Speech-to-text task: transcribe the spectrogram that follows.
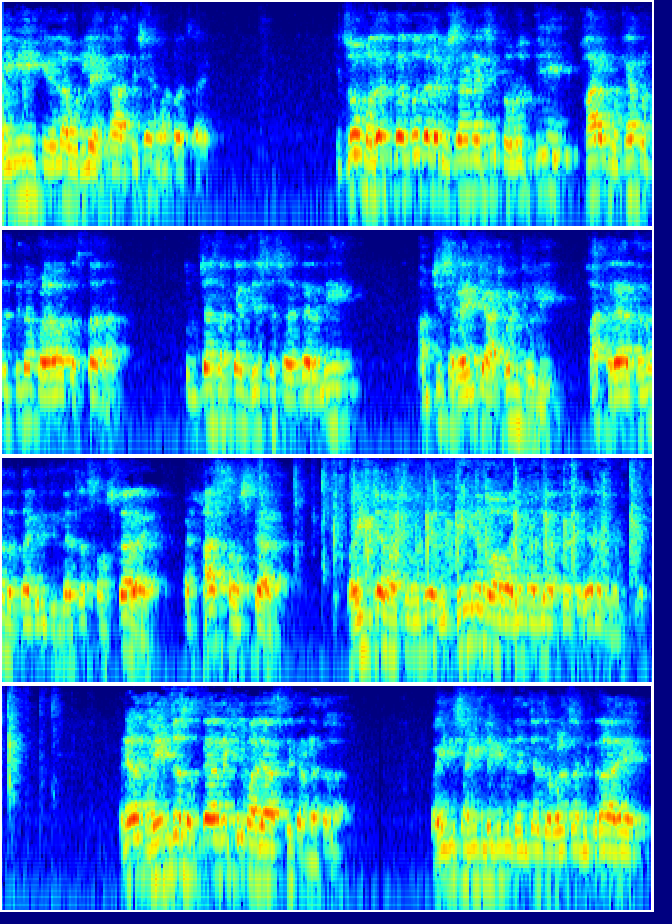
भाईनी केलेला उल्लेख हा अतिशय महत्त्वाचा आहे. की जो मदत करतो त्याला विसरण्याची प्रवृत्ती फार मोठ्या पद्धतीनं बळावत असताना तुमच्यासारख्या ज्येष्ठ सहकाऱ्यांनी आमची सगळ्यांची आठवण ठेवली. हा खऱ्या अर्थानं रत्नागिरी जिल्ह्याचा संस्कार आहे. आणि हाच संस्कार भाईंच्या भाषेमध्ये वृद्धिंगत व्हावा ही माझी आपल्या सगळ्यांना विनंती आहे. आणि आज भाईंचा सत्कार देखील माझ्या हस्ते करण्यात आला. भाईंनी सांगितलं की मी त्यांच्या जवळचा मित्र आहे.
